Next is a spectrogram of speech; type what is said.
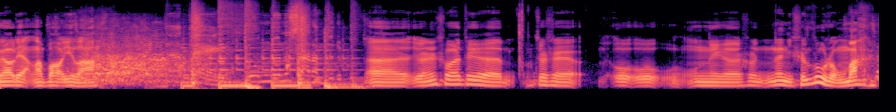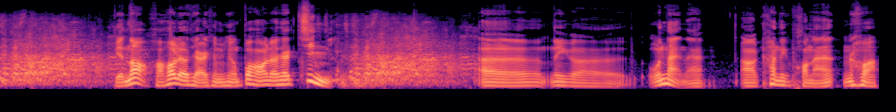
不要脸了，不好意思啊。呃，有人说这个就是我我我那个说，那你是鹿茸吧？别闹，好好聊天行不行？不好好聊天禁你。呃，那个我奶奶啊，看那个跑男，你知道吧？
